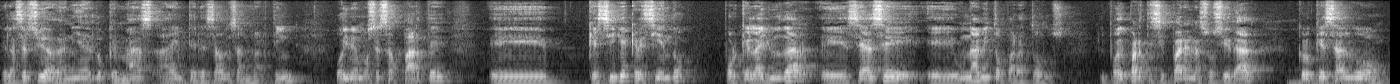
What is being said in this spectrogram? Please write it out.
el hacer ciudadanía es lo que más ha interesado en San Martín. Hoy vemos esa parte que sigue creciendo porque el ayudar eh, se hace eh, un hábito para todos. El poder participar en la sociedad creo que es algo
